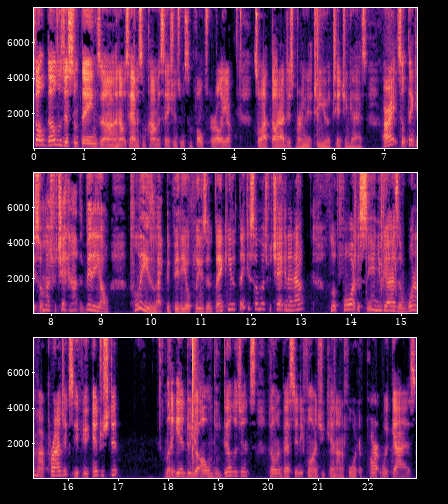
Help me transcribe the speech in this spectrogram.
So those are just some things, uh, and I was having some conversations with some folks earlier, so I thought I'd just bring that to your attention, guys. All right, so thank you so much for checking out the video. Please like the video, please, and thank you. Thank you so much for checking it out. Look forward to seeing you guys in one of my projects if you're interested. But again, do your own due diligence. Don't invest any funds you cannot afford to part with, guys.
